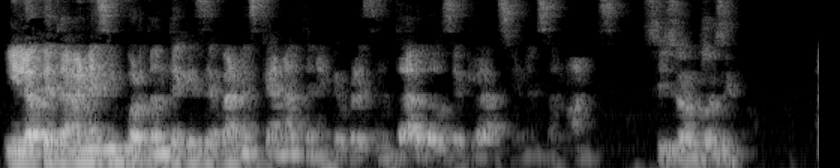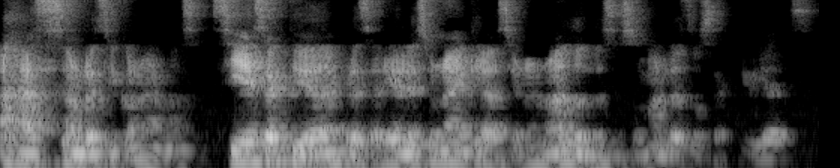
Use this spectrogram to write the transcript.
Y lo que también es importante que sepan es que van a tener que presentar dos declaraciones anuales. Si son reciclo. Ajá, si son reciclo nada más. Si es actividad empresarial, es una declaración anual donde se suman las dos actividades.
